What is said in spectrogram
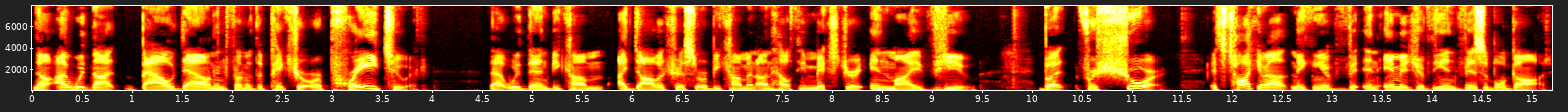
Now, I would not bow down in front of the picture or pray to it. That would then become idolatrous or become an unhealthy mixture in my view. But for sure, it's talking about making a, an image of the invisible God,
